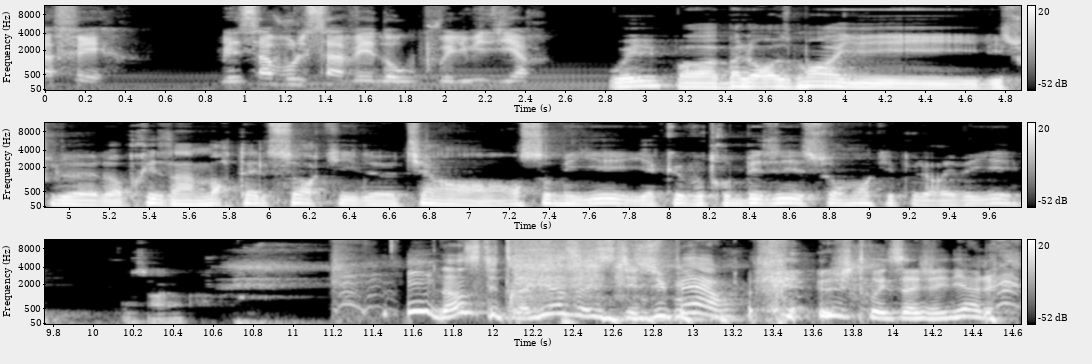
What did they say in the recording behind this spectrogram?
à fait. Mais ça, vous le savez, donc vous pouvez lui dire. Oui, bon, malheureusement, il, il est sous le- l'emprise d'un mortel sort qui le tient en, ensommeillé. Il y a que votre baiser sûrement qui peut le réveiller. Non, c'était très bien, ça, c'était super Je trouvais ça génial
